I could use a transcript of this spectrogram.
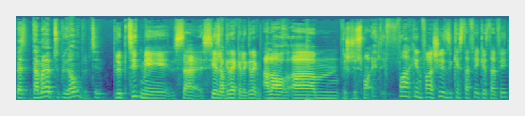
elle- ta mère est-tu plus grande ou plus petite? Plus petite, mais ça, si elle Ça- est grecque, elle est grecque. Alors, euh, je suis elle était fucking fâchée. Elle dit Qu'est-ce que t'as fait Qu'est-ce que t'as fait?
